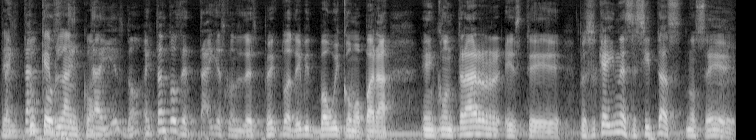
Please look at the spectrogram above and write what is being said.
del Duque Blanco. detalles, ¿no? Hay tantos detalles con respecto a David Bowie como para encontrar, este, pues es que ahí necesitas, no sé,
